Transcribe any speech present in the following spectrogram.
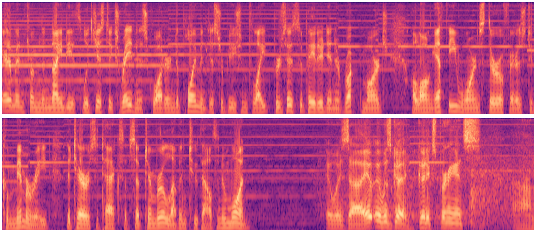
Airmen from the 90th Logistics Readiness Squadron Deployment Distribution Flight participated in a ruck march along F.E. Warren's thoroughfares to commemorate the terrorist attacks of September 11, 2001. It was, uh, it, it, was good, good experience. Um,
